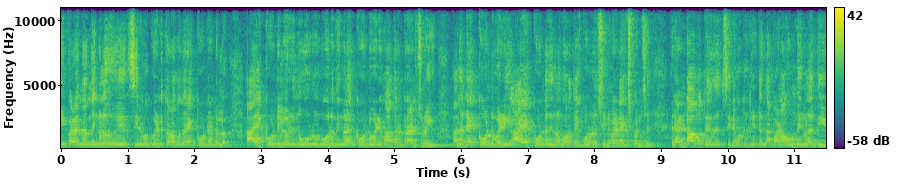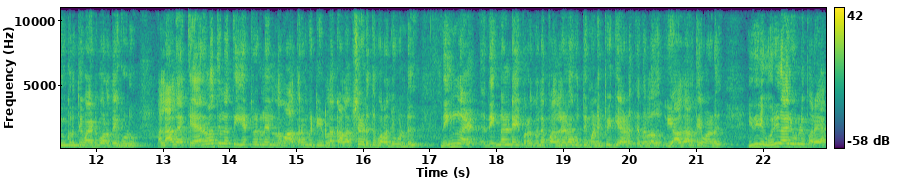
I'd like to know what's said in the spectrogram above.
ഈ പറയുന്ന നിങ്ങൾ സിനിമയ്ക്ക് വേണ്ടി തുടങ്ങുന്ന ഒരു അക്കൗണ്ട് ഉണ്ടല്ലോ. ആ അക്കൗണ്ടിൽ ഒരു നൂറ് രൂപ പോലും നിങ്ങൾ അക്കൗണ്ട് വഴി മാത്രം ട്രാൻസ്ഫർ ചെയ്യും. എന്നിട്ട് അക്കൗണ്ട് വഴി ആ അക്കൗണ്ട് നിങ്ങൾ പുറത്തേക്ക് കൊടുക്കും സിനിമയുടെ എക്സ്പെൻസ് രണ്ടാമത്തേത് സിനിമയ്ക്ക് കിട്ടുന്ന പണവും നിങ്ങൾ എന്ത് ചെയ്യും? കൃത്യമായിട്ട് പുറത്തേക്ക് കൊടുക്കും അല്ലാതെ കേരളത്തിലെ തിയേറ്ററുകളിൽ നിന്ന് മാത്രം കിട്ടിയിട്ടുള്ള കളക്ഷൻ എടുത്ത് പറഞ്ഞുകൊണ്ട് നിങ്ങൾ നിങ്ങളുടെ ഈ പറയുന്ന പോലെ പല്ലട കുത്തി മണിപ്പിക്കുകയാണ് എന്നുള്ളത് യാഥാർത്ഥ്യമാണ്. ഇതിന് ഒരു കാര്യം കൂടി പറയാം.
